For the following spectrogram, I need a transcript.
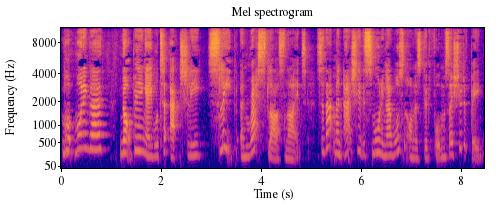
morning Beth, not being able to actually sleep and rest last night. So that meant actually this morning I wasn't on as good form as I should have been.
